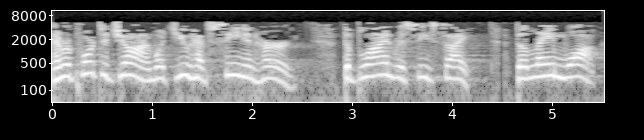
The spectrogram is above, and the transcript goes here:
and report to John what you have seen and heard. The blind receive sight, the lame walk.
